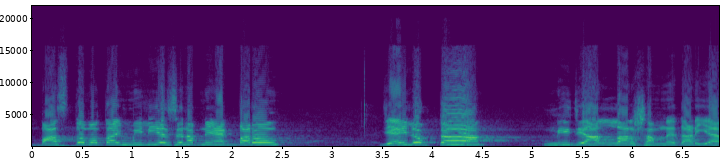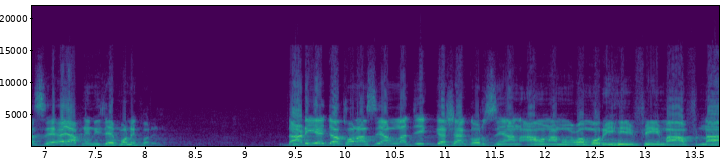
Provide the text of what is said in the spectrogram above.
বাস্তবতায় মিলিয়েছেন আপনি একবারও। যে এই লোকটা নিজে আল্লাহর সামনে দাঁড়িয়ে আছে আপনি নিজে মনে করেন। দাঁড়িয়ে যখন আছে, আল্লাহ জিজ্ঞাসা করছেন আওনান অমরিহি ফিম আফনা?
